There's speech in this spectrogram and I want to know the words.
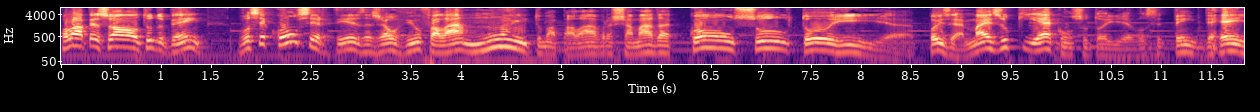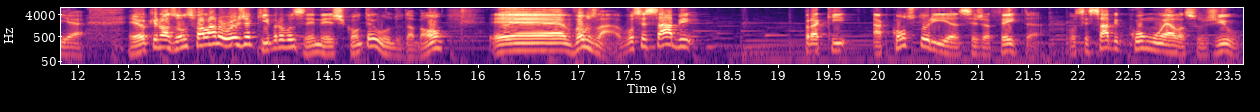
Olá pessoal, tudo bem? Você com certeza já ouviu falar muito uma palavra chamada consultoria. Pois é, mas o que é consultoria? Você tem ideia? É o que nós vamos falar hoje aqui para você neste conteúdo, tá bom? É, vamos lá. Você sabe para que a consultoria seja feita? Você sabe como ela surgiu?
